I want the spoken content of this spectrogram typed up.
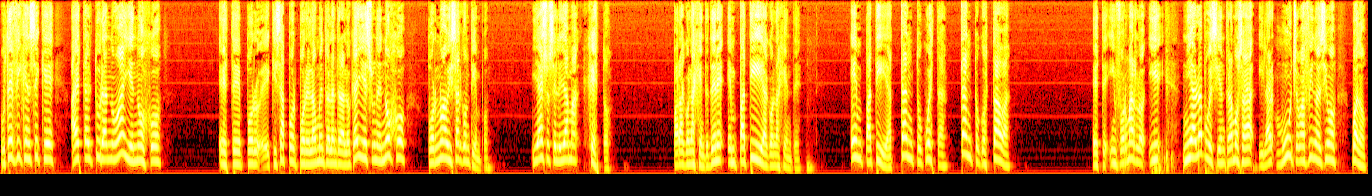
Ustedes fíjense que a esta altura no hay enojo, este, por, eh, quizás por, por el aumento de la entrada. Lo que hay es un enojo por no avisar con tiempo. Y a eso se le llama gesto para con la gente, tener empatía con la gente. Empatía, tanto cuesta, tanto costaba este, informarlo y ni hablar porque si entramos a hilar mucho más fino decimos, bueno,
